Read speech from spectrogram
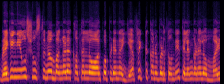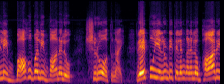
breaking news చూస్తున్నాం. బంగాళాఖాతంలో అల్పపీడన ఎఫెక్ట్ కనబడుతోంది. తెలంగాణలో మళ్ళీ బాహుబలి వానలు షురూ అవుతున్నాయి. రేపు ఎల్లుండి తెలంగాణలో భారీ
